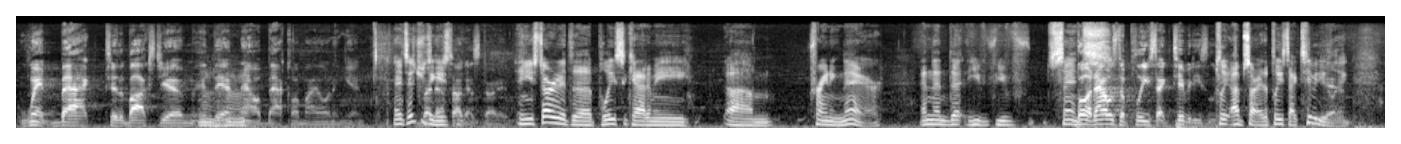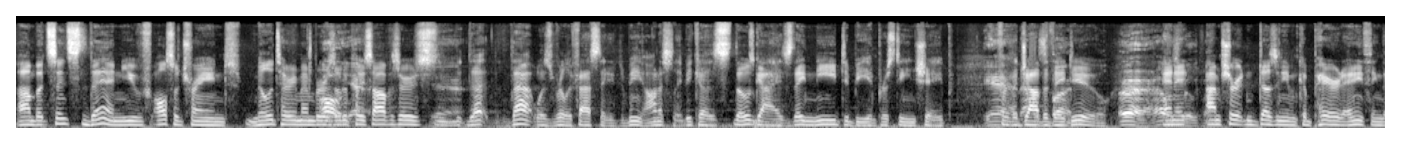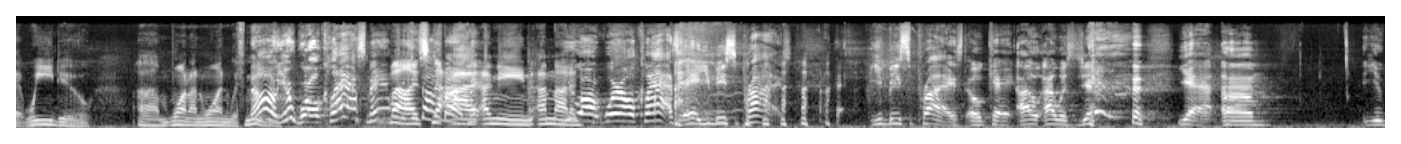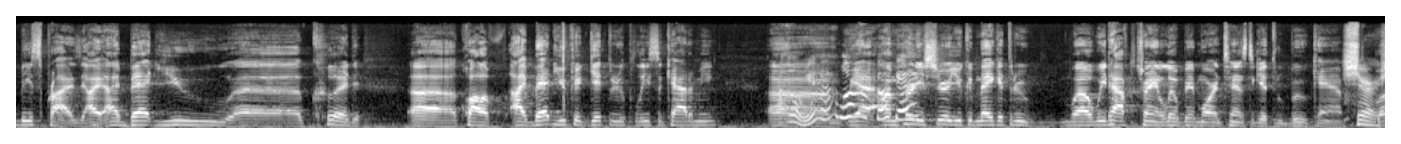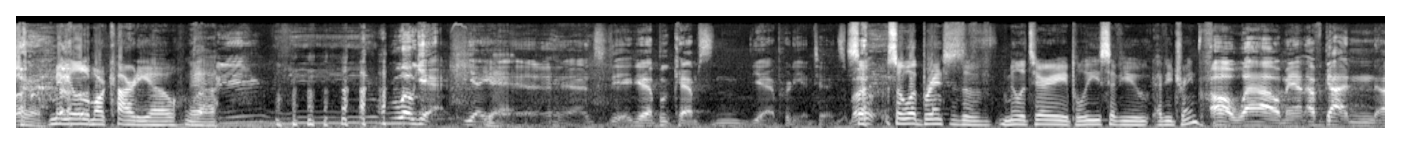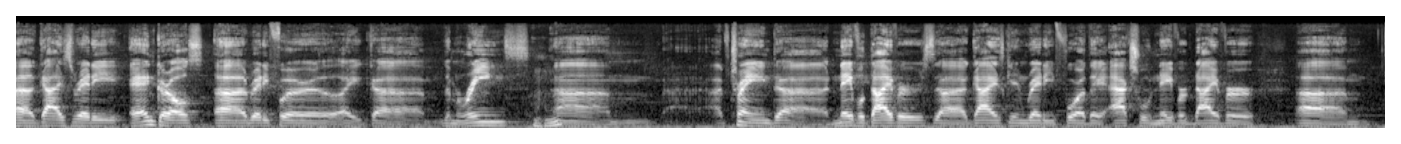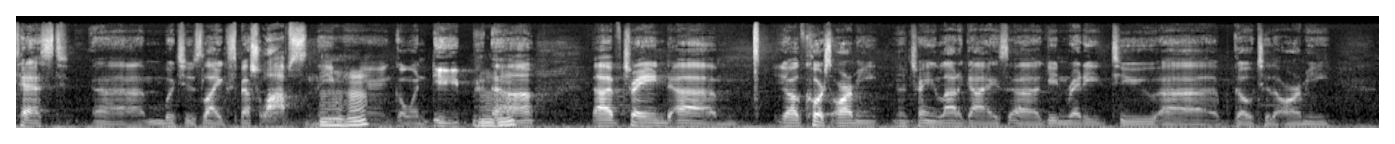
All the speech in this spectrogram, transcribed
went back to the box gym, and then now back on my own again. And it's interesting. But that's you- how I got started. and you started at the police academy um, training there, and then that you've you've since. Well, that was the police activities league. Poli- I'm sorry, the Police Activity Yeah. League. Um, but since then, you've also trained military members, Oh, other yeah. police officers. Yeah. That that was really fascinating to me, honestly, because those guys they need to be in pristine shape for the that job that they do. Yeah, that and it, really fun. I'm sure it doesn't even compare to anything that we do one on one with me. no, you're world class, man. Well, it's not. about, I. I mean, I'm not you a. are world class. hey, you'd be surprised. you'd be surprised. Okay, I, I was just yeah. Um, you'd be surprised. I, I bet you uh, could uh, qualify. I bet you could get through the police academy. Oh, yeah? Um, Well, yeah. I'm pretty sure you could make it through. Well, we'd have to train a little bit more intense to get through boot camp. Sure, sure. Maybe a little more cardio. Yeah. well, yeah, yeah, yeah, yeah. Yeah, boot camps, mm, yeah, pretty intense. But, So, so what branches of military police have you have you trained before? Oh wow, man! I've gotten uh, guys ready and girls uh, ready for like uh, the Marines. Um, I've trained uh, naval divers, uh, guys getting ready for the actual naval diver um, test, um, which is like special ops and, and going deep. Uh, I've trained. Um, you know, of course, Army. I trained a lot of guys uh, getting ready to uh, go to the Army.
